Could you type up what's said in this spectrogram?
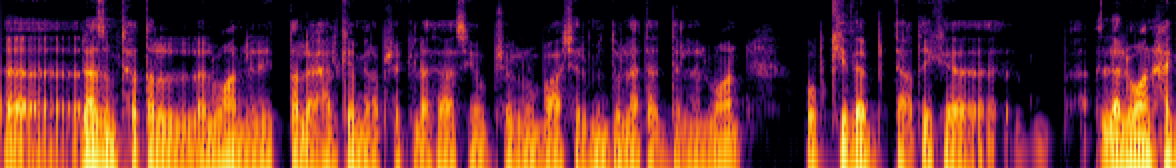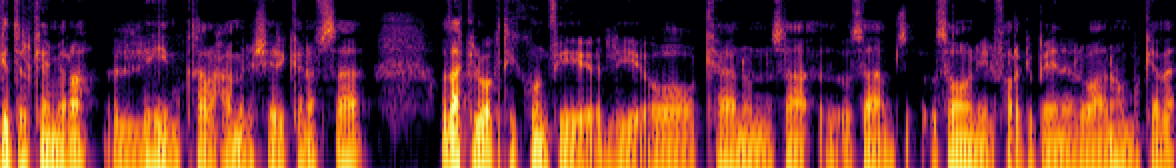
آه، لازم تحط الألوان اللي تطلعها الكاميرا بشكل أساسي وبشكل مباشر من دون لا تعدل الألوان. وبكذا بتعطيك آه، الألوان حقت الكاميرا اللي هي مقترحة من الشركة نفسها. وذاك الوقت يكون في اللي أو كانون وسوني الفرق بين ألوانهم وكذا.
